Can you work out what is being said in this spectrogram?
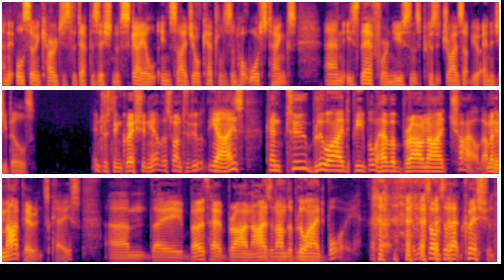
and it also encourages the deposition of scale inside your kettles and hot water tanks, and is therefore a nuisance because it drives up your energy bills. Interesting question here. This one to do with the eyes. Can two blue eyed people have a brown eyed child? I mean, in my parents' case, um, they both have brown eyes, and I'm the blue eyed boy. let's answer that question.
